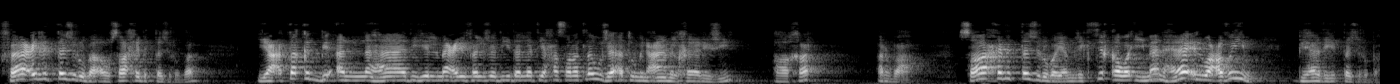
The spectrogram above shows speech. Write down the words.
فاعل التجربة أو صاحب التجربة يعتقد بأن هذه المعرفة الجديدة التي حصلت له جاءته من عامل خارجي آخر أربعة. صاحب التجربة يملك ثقة وإيمان هائل وعظيم بهذه التجربة.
